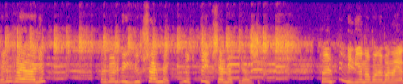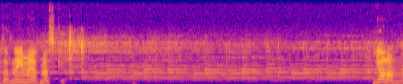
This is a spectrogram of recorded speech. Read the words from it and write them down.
Benim hayalim hani böyle bir yükselmek. YouTube'da yükselmek birazcık. Böyle bir milyon abone bana yeter. Ne yeme yetmez ki. Yalan mı?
